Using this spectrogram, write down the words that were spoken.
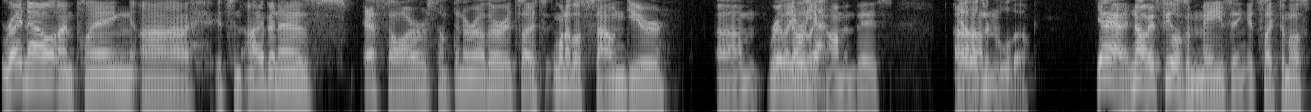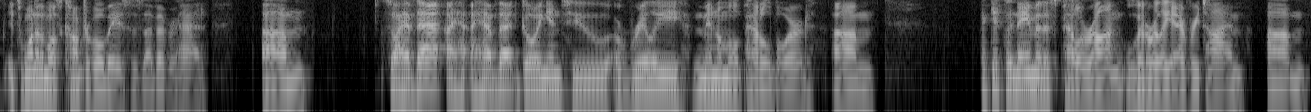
right now I'm playing. Uh, it's an Ibanez SR or something or other. It's uh, it's one of those Soundgear. Um, really Oh, really yeah. common bass. Yeah, those are Um, cool though. Yeah, no, it feels amazing. It's like the most. It's one of the most comfortable basses I've ever had. Um, so I have that. I, ha- I have that going into a really minimal pedal board. Um, I get the name of this pedal wrong literally every time. Um,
